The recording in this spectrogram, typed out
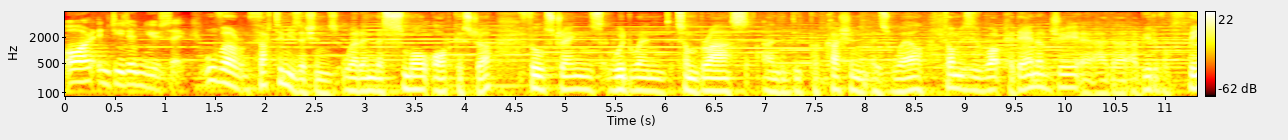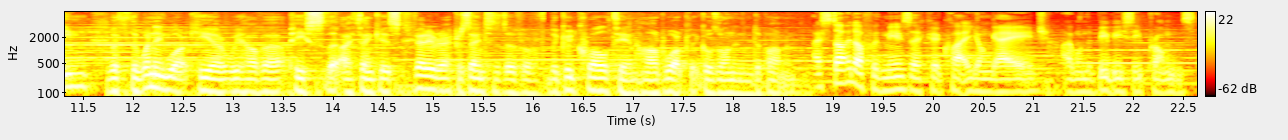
or indeed in music. Over 30 musicians were in this small orchestra, full strings, woodwind, some brass and indeed percussion as well. Tommy's work had energy, it had a, a beautiful theme. With the winning work here we have a piece that I think is very representative of the good quality and hard work that goes on in the department. I started off with music at quite a young age. I won the BBC Proms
